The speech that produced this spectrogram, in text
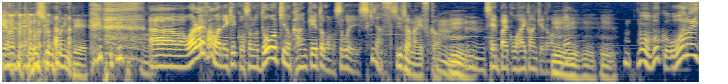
よね。どうしようもないんで。ああお笑いファンはね結構その同期の関係とかもすごい好きなんですよ。好きじゃないですか。ううん。んうん、先輩後輩関係とかうんもうんね、うんうん。もう僕お笑いっ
